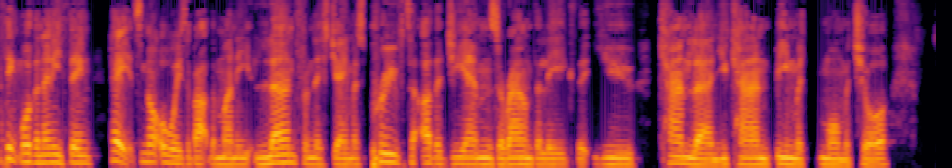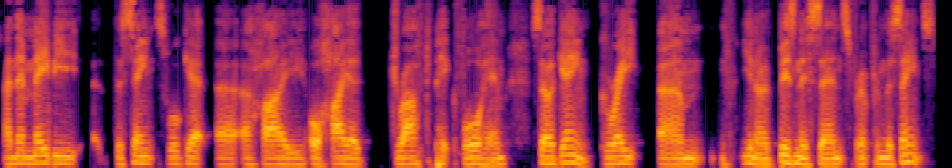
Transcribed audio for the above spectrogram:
think more than anything, hey, it's not always about the money. Learn from this, Jameis. Prove to other GMs around the league that you can learn, you can be ma- more mature. And then maybe the Saints will get a, a, high or higher draft pick for him. So again, great, um, you know, business sense from, from the Saints.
